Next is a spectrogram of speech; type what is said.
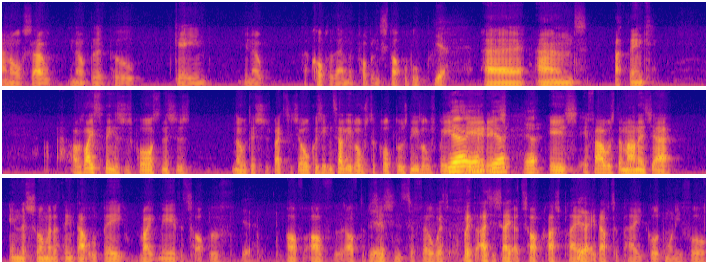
and also you know the Liverpool game, you know, a couple of them were probably stoppable. Yeah. Uh, and I think I would like to think as a supporter, and this is no disrespect to Joe, because you can tell he loves the club, doesn't he? He loves being Yeah, here. yeah, is yeah, yeah. is if I was the manager in the summer, I think that would be right near the top of Yeah. of, of of the Yeah. positions to fill with with as you say a top class player Yeah. that you'd have to pay good money for.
